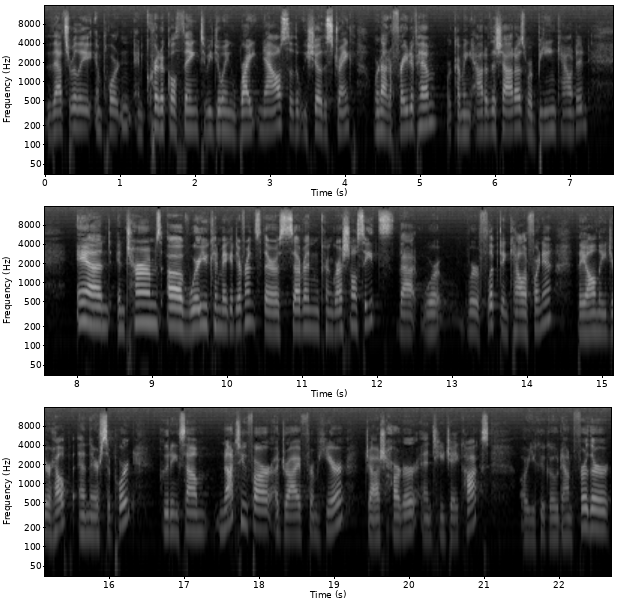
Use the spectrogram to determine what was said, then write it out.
that's a really important and critical thing to be doing right now so that we show the strength. We're not afraid of him. We're coming out of the shadows. We're being counted. And in terms of where you can make a difference, there are seven congressional seats that were, were flipped in California. They all need your help and their support including some not too far a drive from here, Josh Harder and TJ Cox. Or you could go down further,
